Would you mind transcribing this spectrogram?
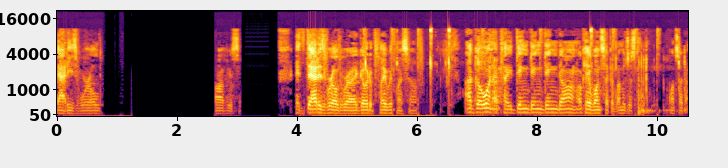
Daddy's World, obviously. It's Daddy's World where I go to play with myself. I go and I play Ding Ding Ding Dong. Okay, one second. Let me just one second.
